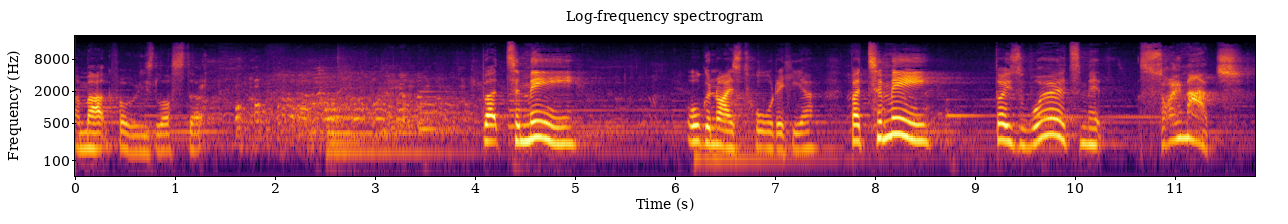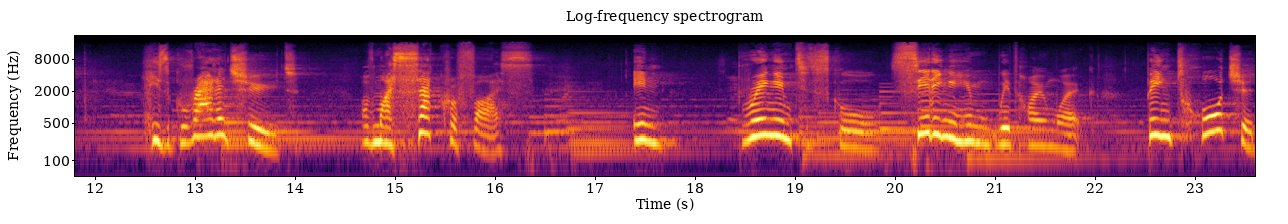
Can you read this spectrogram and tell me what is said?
Oh, Mark probably's lost it. But to me, organised hoarder here, but to me, those words meant so much. His gratitude of my sacrifice in bringing him to school, sitting him with homework, being tortured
